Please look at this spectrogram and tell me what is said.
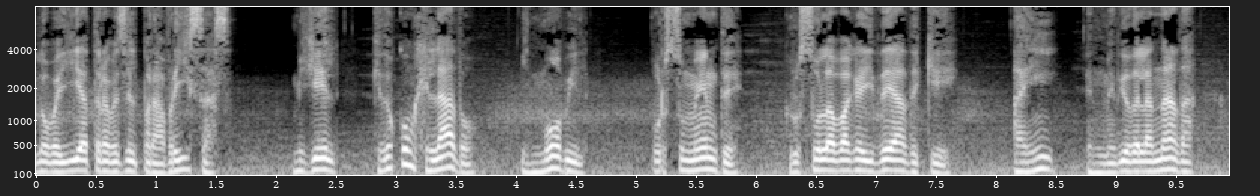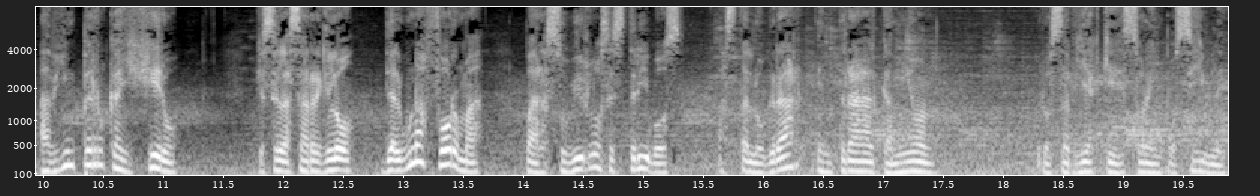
Lo veía a través del parabrisas. Miguel quedó congelado, inmóvil. Por su mente cruzó la vaga idea de que, ahí, en medio de la nada, había un perro callejero que se las arregló de alguna forma para subir los estribos hasta lograr entrar al camión. Pero sabía que eso era imposible.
